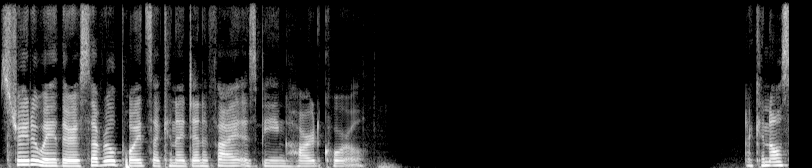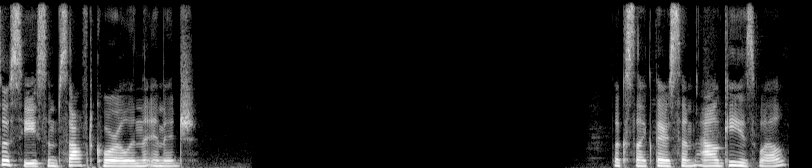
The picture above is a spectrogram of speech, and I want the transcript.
Straight away, there are several points I can identify as being hard coral. I can also see some soft coral in the image. Looks like there's some algae as well.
